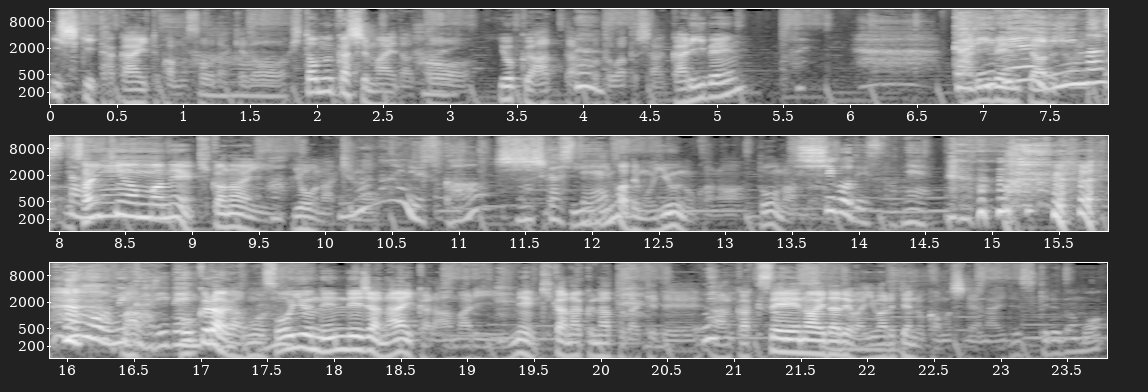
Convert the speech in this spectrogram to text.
意識高いとかもそうだけあど、一昔前だとは、よくあった言葉としては、ガリ弁ガリ弁ってあるじゃないですか。ね。最近あんまね、聞かないような気も。言わないんですか？もしかして今でも言うのかな？どうなん。死後ですかね。もうね、まあガリ弁。僕らがもうそういいう年齢じゃないからあまりね聞かなくなっただけで、ねあの学生の間では言われてるのかもしれないですけれども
